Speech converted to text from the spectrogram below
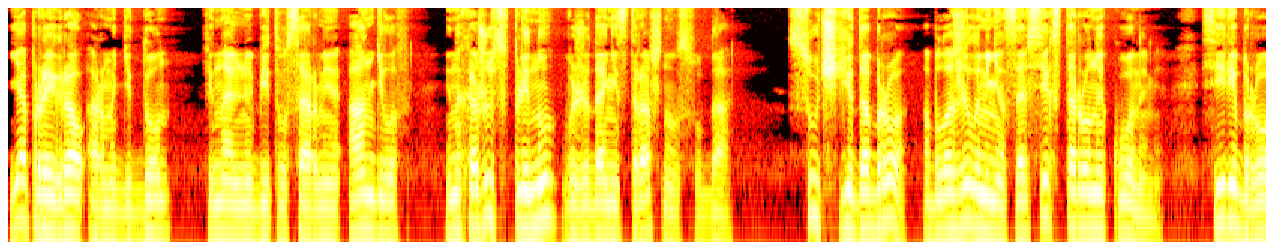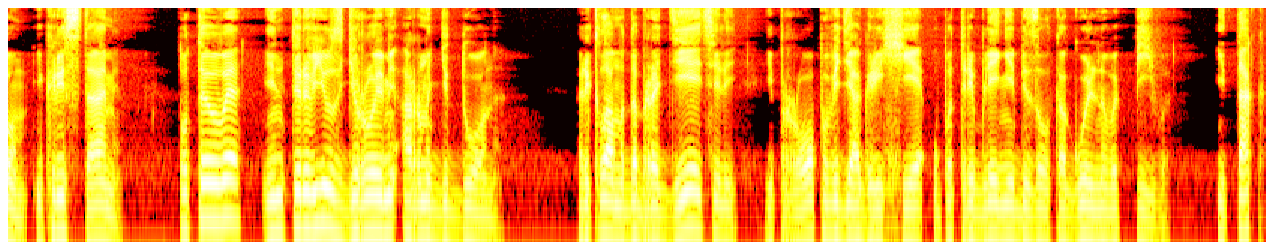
«Я проиграл Армагеддон, финальную битву с армией ангелов, и нахожусь в плену в ожидании страшного суда. Сучье добро обложило меня со всех сторон иконами, серебром и крестами. По ТВ интервью с героями Армагеддона реклама добродетелей и проповеди о грехе употребления безалкогольного пива. Итак,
